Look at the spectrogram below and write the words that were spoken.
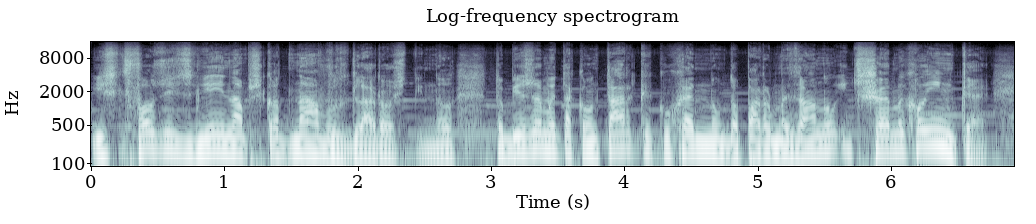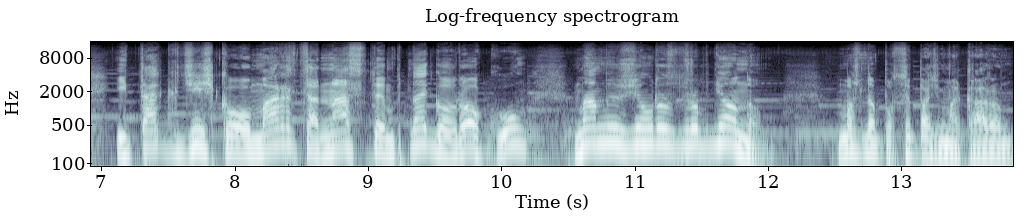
i stworzyć z niej na przykład nawóz dla roślin. No, to bierzemy taką tarkę kuchenną do parmezanu i trzemy choinkę. I tak gdzieś koło marca następnego roku mamy już ją rozdrobnioną. Można posypać makaron.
